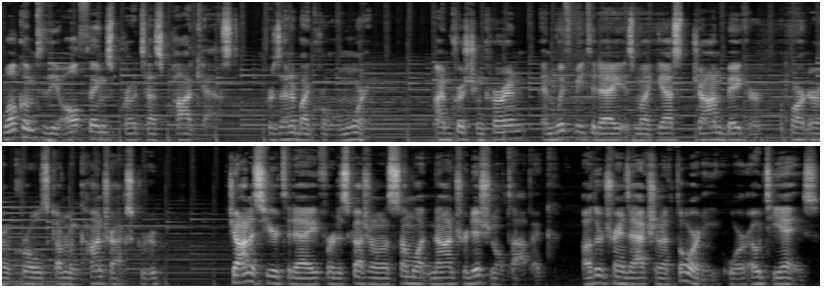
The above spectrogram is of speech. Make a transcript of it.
Welcome to the All Things Protest podcast, presented by Crowell Moring. I'm Christian Curran, and with me today is my guest, John Baker, a partner in Crowell's Government Contracts Group. John is here today for a discussion on a somewhat non traditional topic other transaction authority, or OTAs.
